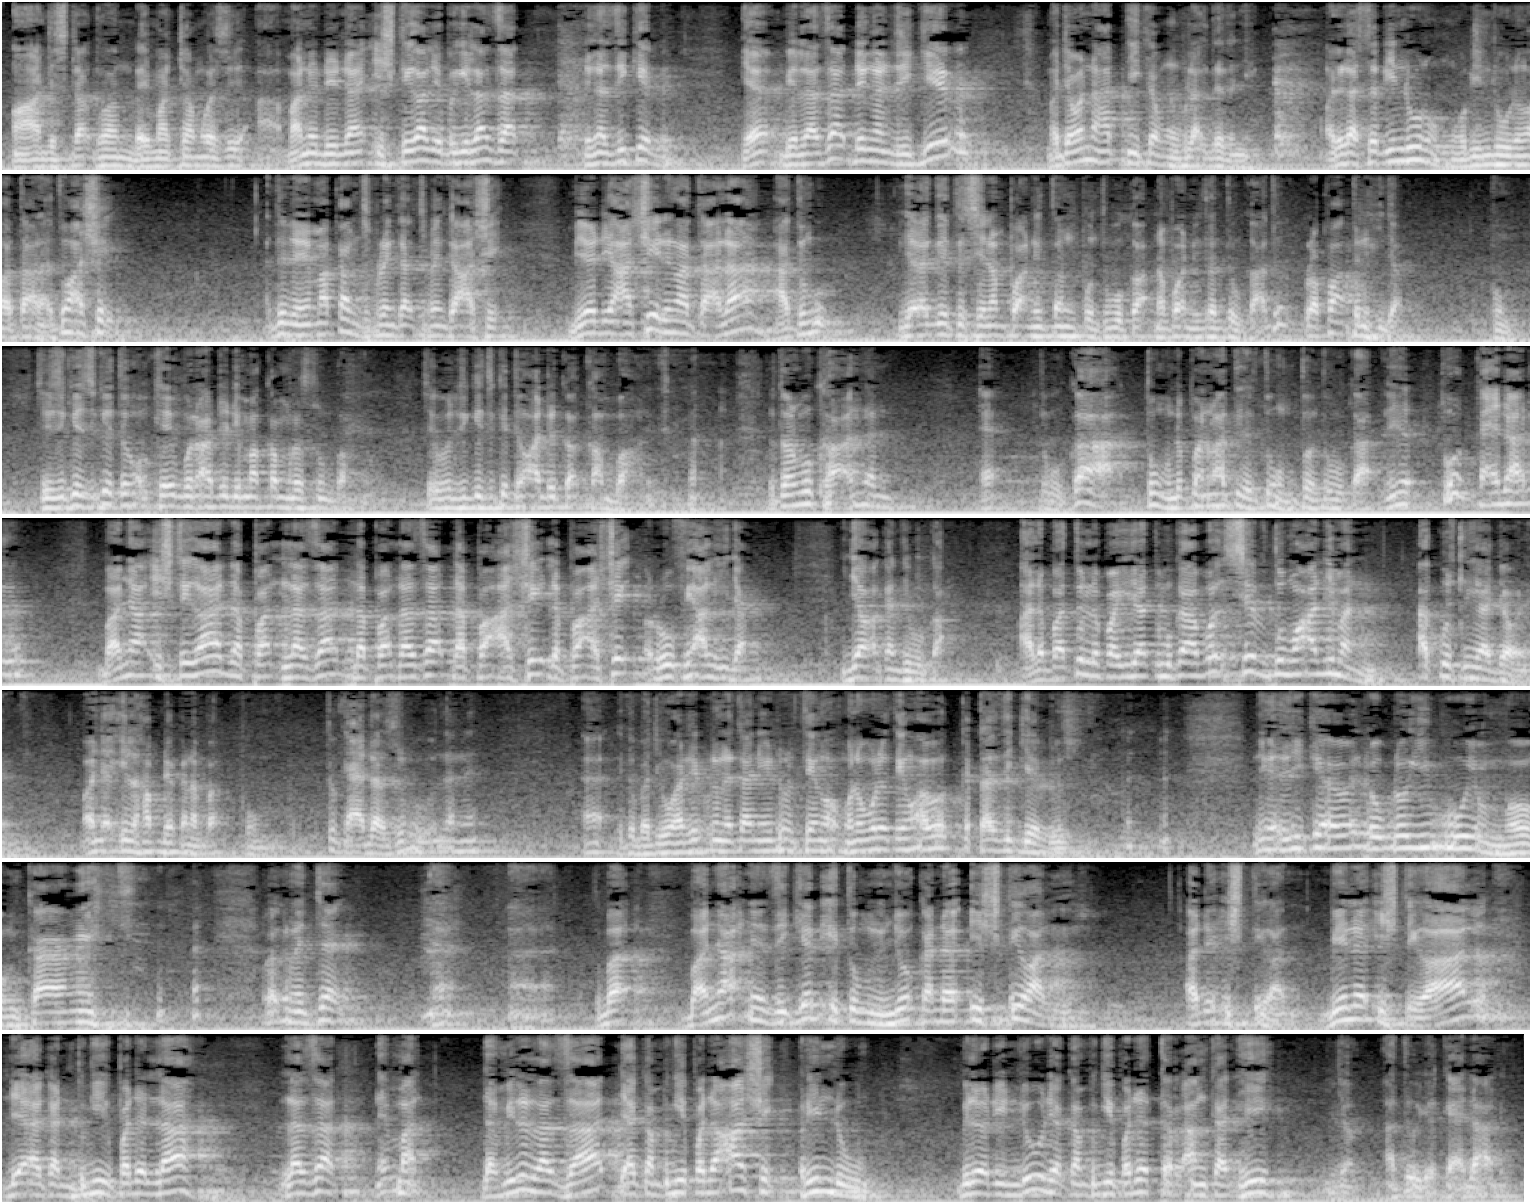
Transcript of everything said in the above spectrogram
Ah, ada sedap tuan dari macam rasa. Ah, mana dia nak istirahat dia pergi lazat dengan zikir. Ya bila lazat dengan zikir macam mana hati kamu pula kita tanya. Ada rasa rindu tu oh, rindu dengan Allah Ta'ala. Itu asyik. Itu dia makan seperingkat-seperingkat asyik. Bila dia asyik dengan Allah Ta'ala ha, tunggu. Dia lagi tu saya nampak ni tuan pun terbuka nampak ni tuan terbuka. Tu berapa tu hijab. Pum. Saya zikir-zikir tengok saya berada di makam Rasulullah. Saya zikir-zikir tengok ada kat Kaabah. Tuan buka kan eh terbuka. Tung depan mati tung tung terbuka. Ni tu kaedah dia. Banyak istirahat dapat lazat dapat lazat dapat asyik dapat asyik rufi al hijab. Hijab akan terbuka. Ha, lepas tu lepas hijab terbuka apa? Sir tu mu'aliman. Aku sendiri ajar ni banyak ilham dia akan dapat. Pum. tu kaedah dulu kan eh, kita baca warid kena tanya dulu. Tengok mula-mula tengok apa? Kata zikir dulu. Ni zikir 20 ribu yang bongkang ni. Kena cek ya sebab banyaknya zikir itu menunjukkan ada istighal. Ada istighal. Bila istighal, dia akan pergi kepada lah, lazat, nikmat. Dan bila lazat, dia akan pergi pada asyik, rindu. Bila rindu, dia akan pergi pada terangkat hijab. Itu je keadaan.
